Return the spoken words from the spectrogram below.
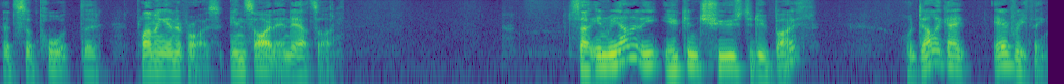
that support the plumbing enterprise inside and outside. So in reality, you can choose to do both or delegate everything.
